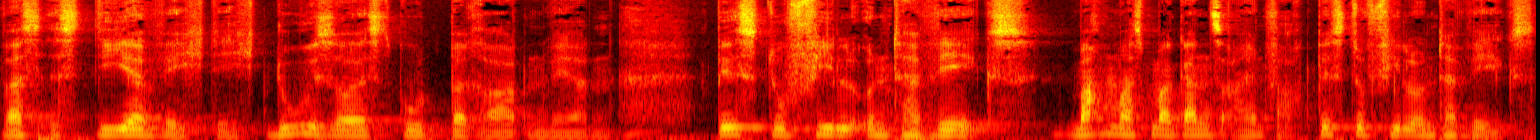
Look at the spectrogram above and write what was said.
was ist dir wichtig. Du sollst gut beraten werden. Bist du viel unterwegs? Machen wir es mal ganz einfach. Bist du viel unterwegs?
